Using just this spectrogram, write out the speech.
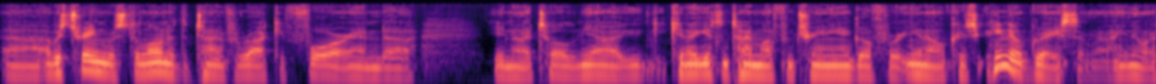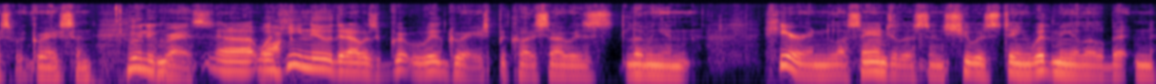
uh, I was training with Stallone at the time for Rocky Four, and uh, you know I told him, yeah, can I get some time off from training and go for you know because he knew Grace, well, he knew us with Grace, and Who knew Grace? uh, well, he knew that I was with Grace because I was living in here in Los Angeles, and she was staying with me a little bit, and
